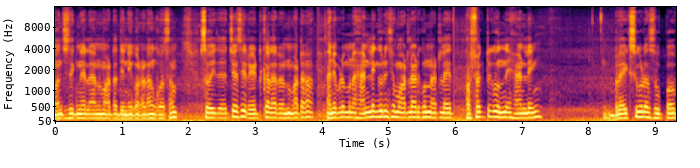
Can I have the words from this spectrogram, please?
మంచి సిగ్నల్ అనమాట దీన్ని కొనడం కోసం. సో ఇది వచ్చేసి రెడ్ కలర్ అనమాట అండ్ ఇప్పుడు మన హ్యాండ్లింగ్ గురించి మాట్లాడుకున్నట్లయితే పర్ఫెక్ట్గా ఉంది హ్యాండ్లింగ్ బ్రేక్స్ కూడా సూపర్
